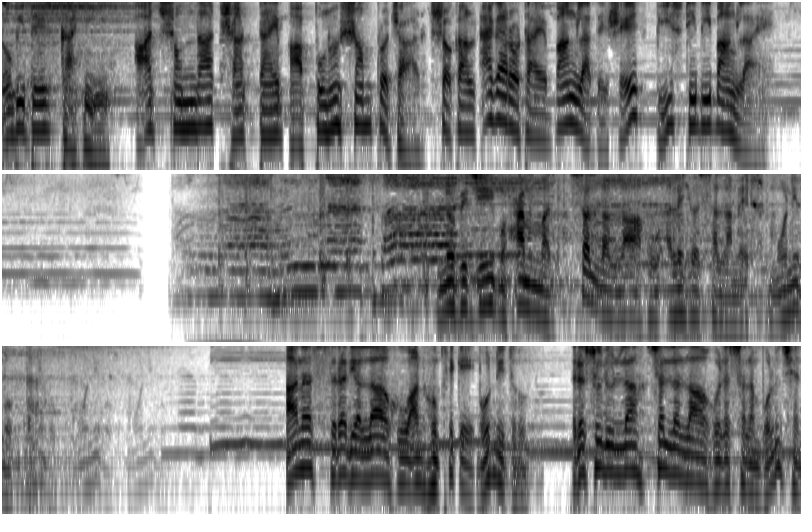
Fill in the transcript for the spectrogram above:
নবীদের কাহিনী আজ সন্ধ্যা সাতটায় বা পুনঃ সম্প্রচার সকাল এগারোটায় বাংলাদেশে পিস টিভি বাংলায় নবীজি মোহাম্মদ সাল্লাল্লাহু আলহিসাল্লামের মণিমুক্তা আনাস রাদিয়াল্লাহু আনহু থেকে বর্ণিত রসুল্লাহ সাল্লাহ সাল্লাম বলেছেন,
